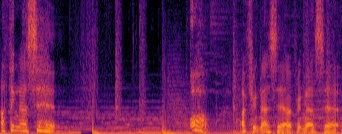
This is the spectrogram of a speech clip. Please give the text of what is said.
I think that's it. Oh, I think that's it. I think that's it.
